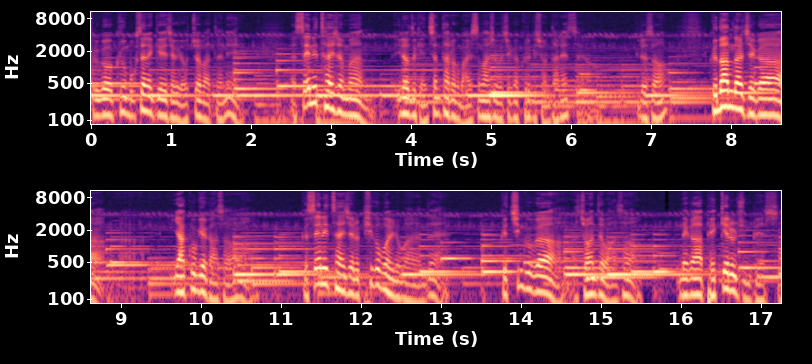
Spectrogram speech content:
그리고 그 목사님께 제가 여쭤봤더니 세니타이저만이라도 괜찮다라고 말씀하시고 제가 그렇게 전달했어요. 그래서 그 다음 날 제가 약국에 가서 그 세니타이저를 픽업하려고 하는데 그 친구가 저한테 와서 내가 100개를 준비했어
